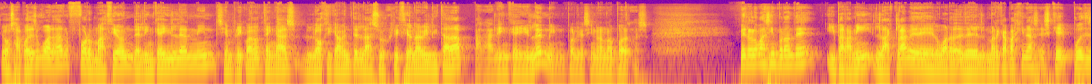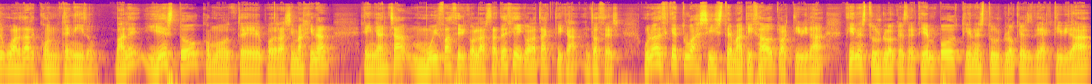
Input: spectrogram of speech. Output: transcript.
o sea, puedes guardar formación de LinkedIn Learning siempre y cuando tengas, lógicamente, la suscripción habilitada para LinkedIn Learning, porque si no, no podrás. Pero lo más importante, y para mí la clave del, del marcapáginas es que puedes guardar contenido, ¿vale? Y esto, como te podrás imaginar, engancha muy fácil con la estrategia y con la táctica. Entonces, una vez que tú has sistematizado tu actividad, tienes tus bloques de tiempo, tienes tus bloques de actividad,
